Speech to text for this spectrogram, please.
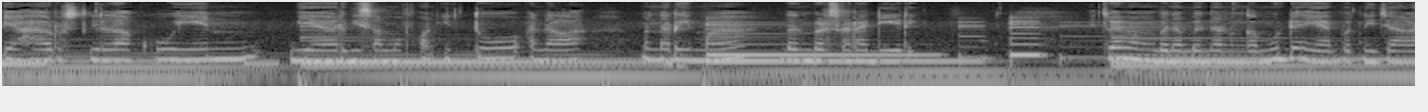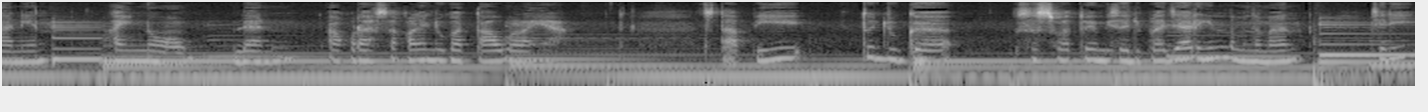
yang harus dilakuin biar bisa move on itu adalah menerima dan berserah diri. Itu emang benar-benar nggak mudah ya buat dijalanin. I know. Dan aku rasa kalian juga tahu lah ya. Tetapi itu juga sesuatu yang bisa dipelajarin teman-teman. Jadi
